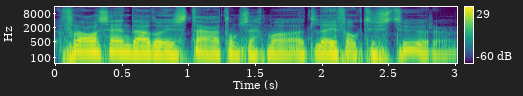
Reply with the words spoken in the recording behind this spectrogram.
vrouwen zijn daardoor in staat om zeg maar, het leven ook te sturen.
